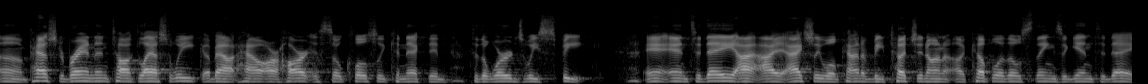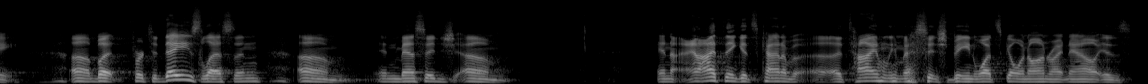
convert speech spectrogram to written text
Um, Pastor Brandon talked last week about how our heart is so closely connected to the words we speak. And, and today, I, I, actually will kind of be touching on a, a couple of those things again today. Uh, but for today's lesson um, and message, um, and, and, I think it's kind of a, a timely message being what's going on right now, is,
